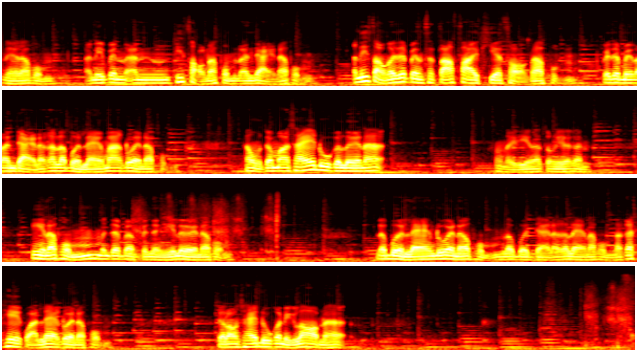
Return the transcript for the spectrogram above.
เนี่ยนะผม อันนี้เป็นอันที่สองนะผมอันใหญ่นะผม อันที่สองก็จะเป็นสตาร์ไฟเทียสองนะผม ก็จะเป็นอันใหญ่แล้วก็ระเบิดแรงมากด้วยนะผม ถ้าผมจะมาใช้ให้ดูกันเลยนะฮะตรงไหนดีนะตรงนี้แล้วกัน นี่นะผมมันจะแบบเป็นอย่างนี้เลยนะผม ระเบิดแรงด้วยนะผมระเบิดใหญ่แล้วก็แรงนะผมแล้วก็เท่กว่าแรกด้วยนะผม จะลองใช้ดูกันอีกรอบนะฮะโค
